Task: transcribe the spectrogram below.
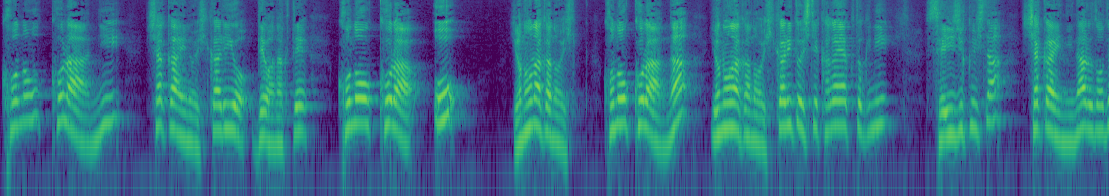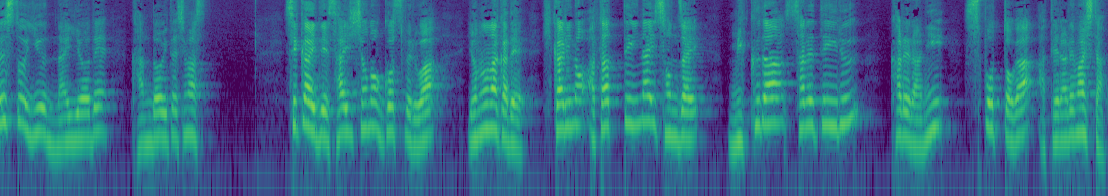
この子らに社会の光をではなくて、この子らを世の中の、この子らが世の中の光として輝くときに成熟した社会になるのですという内容で感動いたします。世界で最初のゴスペルは世の中で光の当たっていない存在、見下されている彼らにスポットが当てられました。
